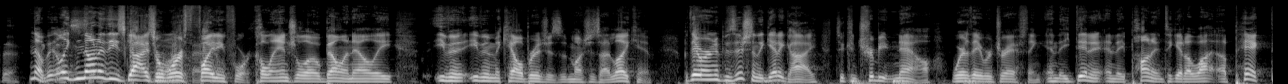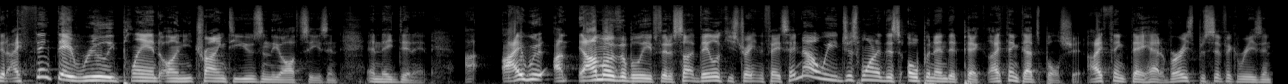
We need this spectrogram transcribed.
the. No, but like none of these guys are worth fighting for. Colangelo, Belinelli, even even Mikal Bridges, as much as I like him. But they were in a position to get a guy to contribute now where they were drafting, and they didn't, and they punted to get a lot a pick that I think they really planned on trying to use in the offseason, and they didn't. I, would I'm, I'm of the belief that if some, they look you straight in the face, say no, we just wanted this open-ended pick. I think that's bullshit. I think they had a very specific reason.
